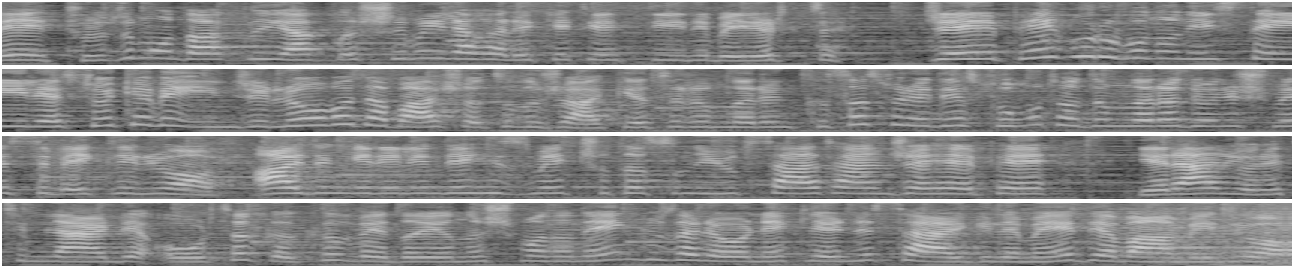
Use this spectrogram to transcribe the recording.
ve çözüm odaklı yaklaşımıyla hareket ettiğini belirtti. CHP grubunun isteğiyle Söke ve İncirliova'da başlatılacak yatırımların kısa sürede somut adımlara dönüşmesi bekleniyor. Aydın genelinde hizmet çıtasını yükselten CHP, yerel yönetimlerde ortak akıl ve dayanışmanın en güzel örneklerini sergilemeye devam ediyor.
